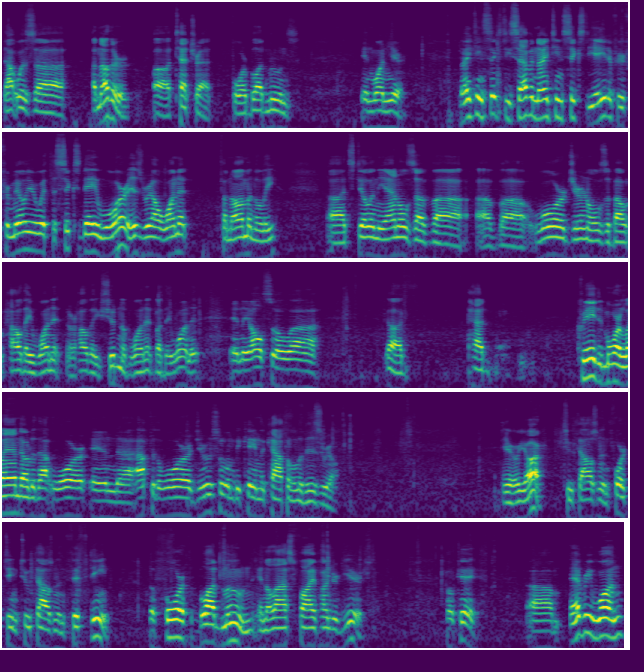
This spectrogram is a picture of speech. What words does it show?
That was uh, another uh, tetrad, four blood moons in one year. 1967, 1968, if you're familiar with the Six Day War, Israel won it phenomenally. Uh, it's still in the annals of, uh, of uh, war journals about how they won it or how they shouldn't have won it, but they won it. And they also uh, uh, had created more land out of that war, and uh, after the war, Jerusalem became the capital of Israel. Here we are, 2014, 2015 the fourth blood moon in the last 500 years. Okay, um, every one,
